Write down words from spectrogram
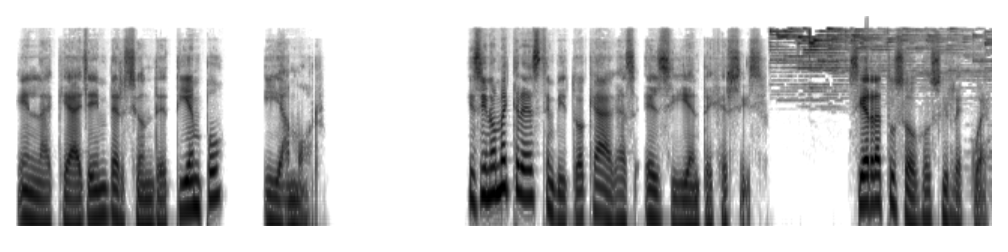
en la que haya inversión de tiempo y amor. Y si no me crees, te invito a que hagas el siguiente ejercicio. Cierra tus ojos y recuerda.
